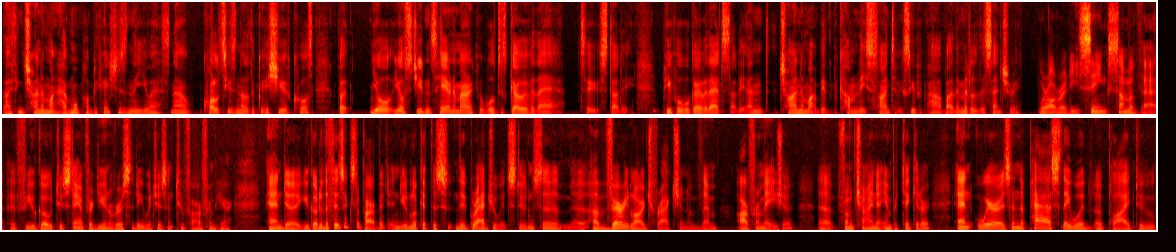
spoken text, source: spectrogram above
I think China might have more publications than the US. Now, quality is another issue, of course, but your your students here in America will just go over there to study. People will go over there to study, and China might be, become the scientific superpower by the middle of the century. We're already seeing some of that. If you go to Stanford University, which isn't too far from here, and uh, you go to the physics department and you look at the, the graduate students, uh, a very large fraction of them are from Asia, uh, from China in particular. And whereas in the past they would apply to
